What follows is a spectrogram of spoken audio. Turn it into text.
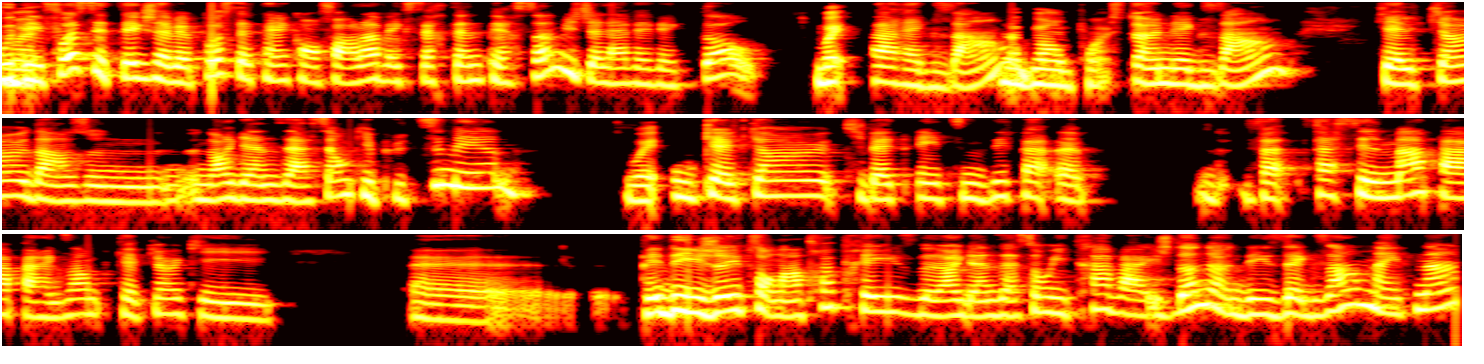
Ou des fois, c'était que j'avais pas cet inconfort-là avec certaines personnes, mais je l'avais avec d'autres. Oui. Par exemple. bon point. C'est un exemple. Quelqu'un dans une, organisation qui est plus timide. Oui. Ou quelqu'un qui va être intimidé euh, facilement par, par exemple, quelqu'un qui est euh, PDG de son entreprise, de l'organisation où il travaille. Je donne un, des exemples maintenant.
